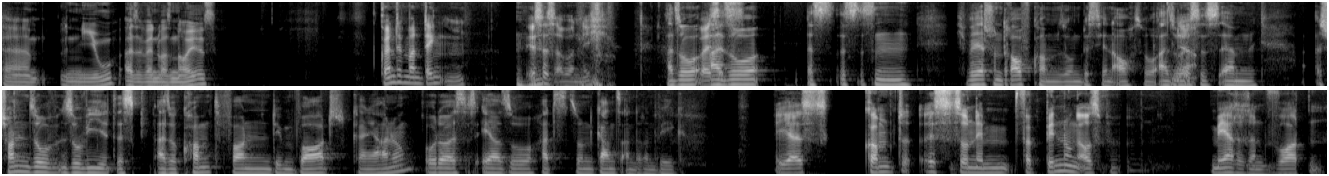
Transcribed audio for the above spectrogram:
Ähm, new, also wenn was neu ist. könnte man denken, Mhm. ist es aber nicht. Also, Weil es also es, es ist ein, ich will ja schon drauf kommen, so ein bisschen auch so. Also Ja. es ist ähm, schon so, so wie das, also kommt von dem Wort, keine Ahnung, oder ist es eher so, hat es so einen ganz anderen Weg? Ja, es kommt, ist so eine Verbindung aus mehreren Worten.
